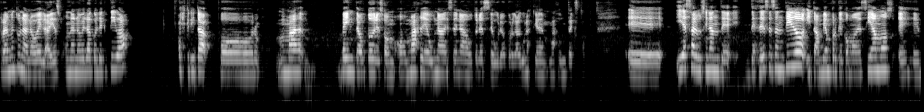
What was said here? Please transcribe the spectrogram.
realmente una novela y es una novela colectiva escrita por más 20 autores o, más de una decena de autores seguro, porque algunos tienen más de un texto. Eh, y es alucinante desde ese sentido y también porque, como decíamos, eh,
